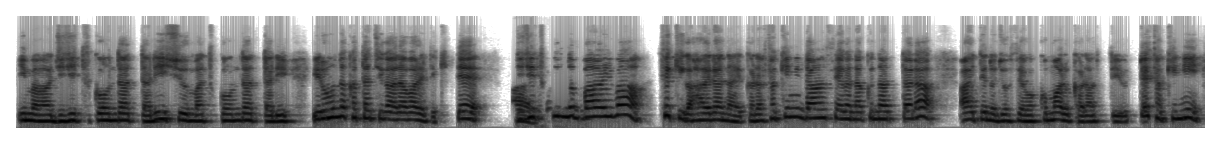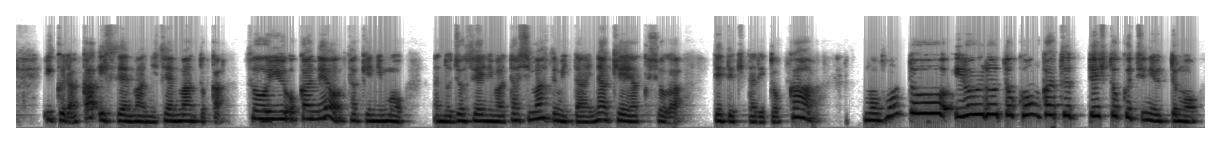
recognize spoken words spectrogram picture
今は事実婚だったり、週末婚だったり、いろんな形が現れてきて、事はい実婚の場合は、席が入らないから、先に男性が亡くなったら、相手の女性は困るからって言って、先にいくらか1000万、2000万とか、そういうお金を先にもう、あの、女性に渡しますみたいな契約書が出てきたりとか、もう本当、いろいろと婚活って一口に言っても、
